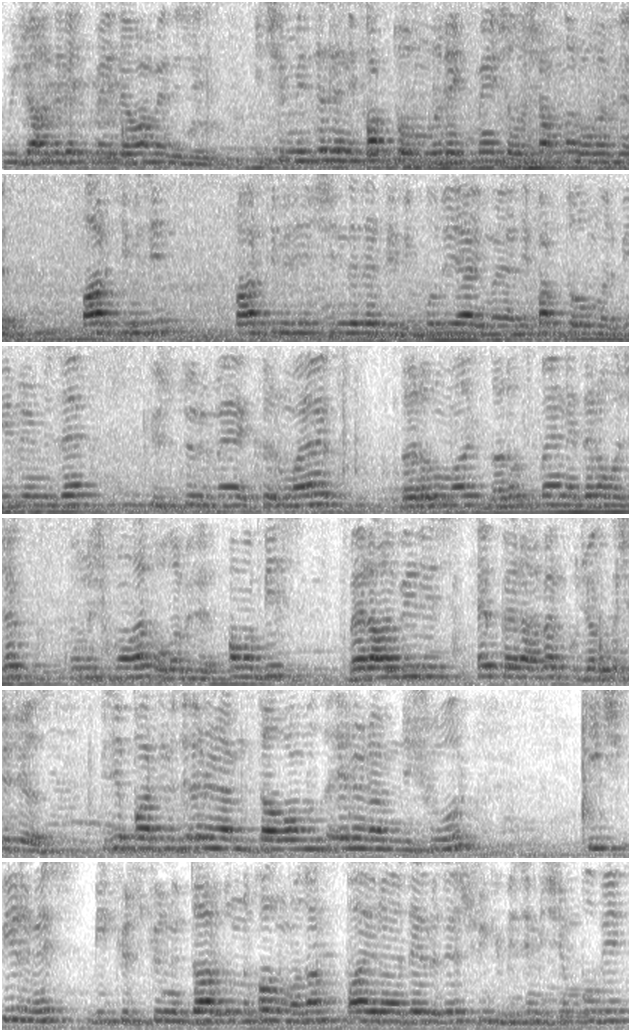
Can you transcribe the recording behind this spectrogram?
mücadele etmeye devam edeceğiz. İçimizde de nifak tohumları ekmeye çalışanlar olabilir. Partimizin partimizin içinde de dedikodu yaymaya, nifak tohumları birbirimize küstürmeye, kırmaya, darılma, darıltmaya neden olacak konuşmalar olabilir. Ama biz beraberiz, hep beraber kucaklaşacağız. Bizim partimizde en önemli davamızda en önemli şuur hiçbirimiz bir küskünlük, dargınlık olmadan bayrağı devrederiz. Çünkü bizim için bu bir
